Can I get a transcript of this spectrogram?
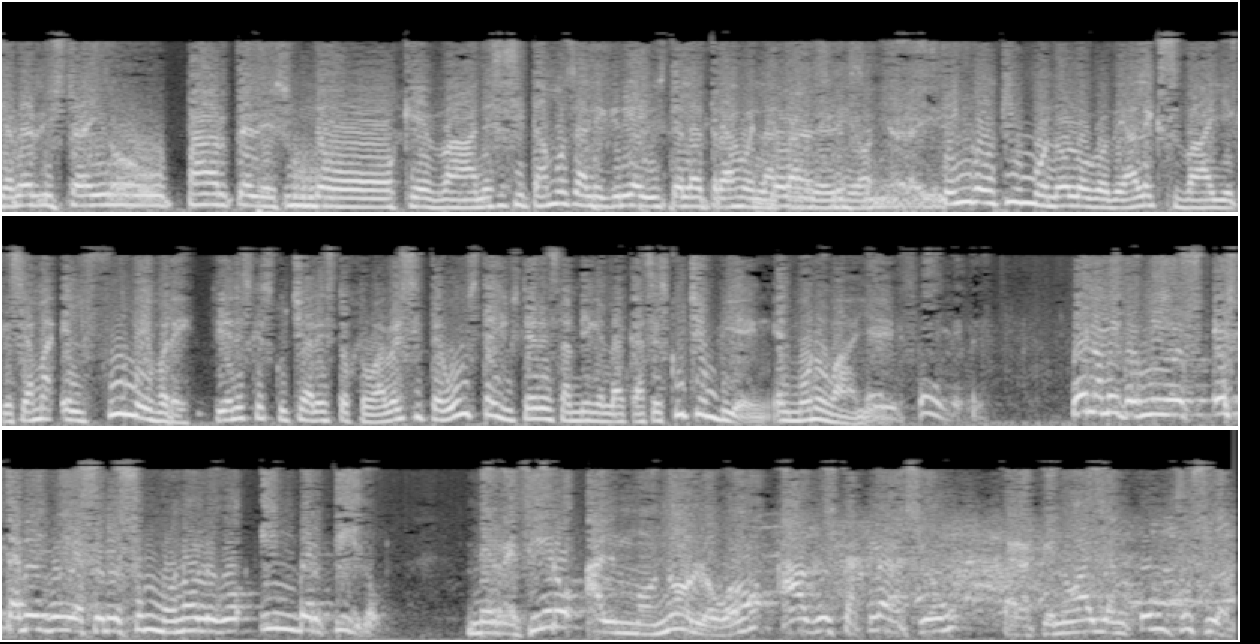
y haber distraído parte de su... No, que va, necesitamos alegría y usted la trajo en la Gracias, tarde de hoy. señora Iris. Tengo aquí un monólogo de Alex Valle que se llama El Fúnebre. Tienes que escuchar esto, a ver si te gusta y ustedes también en la casa. Escuchen bien, el mono Valle. fúnebre. Bueno, amigos míos, esta vez voy a hacerles un monólogo invertido. Me refiero al monólogo, hago esta aclaración para que no hayan confusión.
